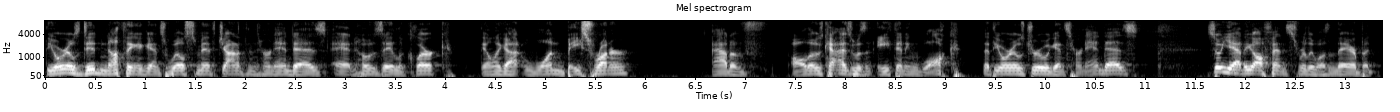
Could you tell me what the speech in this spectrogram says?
the Orioles did nothing against Will Smith, Jonathan Hernandez, and Jose Leclerc. They only got one base runner out of all those guys. Was an eighth inning walk that the Orioles drew against Hernandez. So yeah, the offense really wasn't there, but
